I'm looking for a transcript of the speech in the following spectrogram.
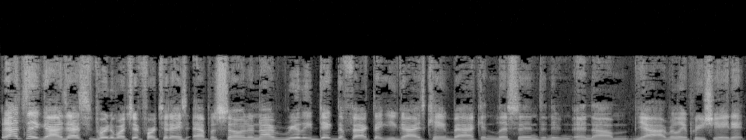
But that's it, guys. That's pretty much it for today's episode. And I really dig the fact that you guys came back and listened, and and um, yeah, I really appreciate it.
